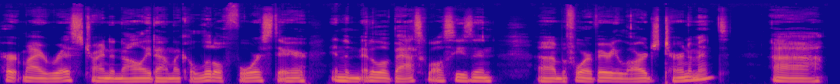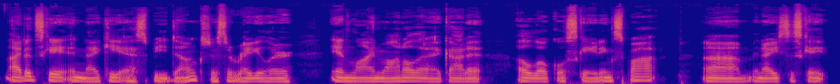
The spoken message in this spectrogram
hurt my wrist trying to nollie down like a little four stair in the middle of basketball season uh, before a very large tournament, uh, I did skate in Nike SB Dunks, just a regular inline model that I got at a local skating spot. Um, and I used to skate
